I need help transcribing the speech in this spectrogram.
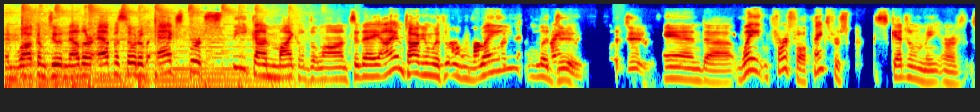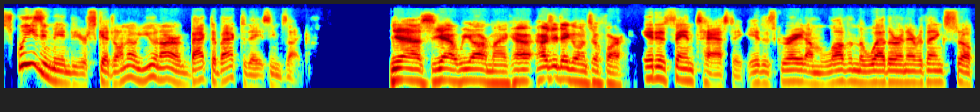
And welcome to another episode of Expert Speak. I'm Michael DeLon. Today I am talking with Wayne Ledoux. And uh, Wayne, first of all, thanks for scheduling me or squeezing me into your schedule. I know you and I are back to back today, it seems like. Yes, yeah, we are, Mike. How, how's your day going so far? It is fantastic. It is great. I'm loving the weather and everything. So,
